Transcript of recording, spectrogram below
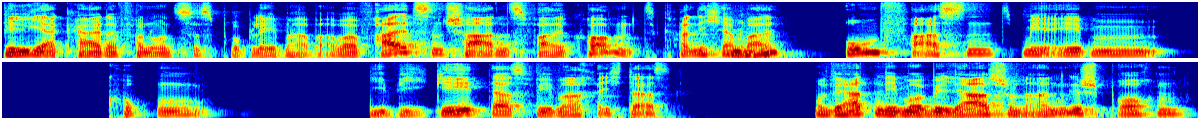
will ja keiner von uns das Problem haben. Aber falls ein Schadensfall kommt, kann ich ja mhm. mal umfassend mir eben gucken, wie, wie geht das, wie mache ich das. Und wir hatten die Mobiliar schon angesprochen.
